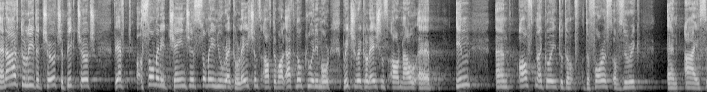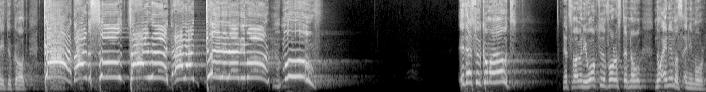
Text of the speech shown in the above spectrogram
And I have to lead a church, a big church, we have so many changes, so many new regulations. After a while, I have no clue anymore which regulations are now uh, in. And often I go into the, the forest of Zurich and I say to God, God, I'm so tired. I don't get it anymore. Move. It has to come out. That's why when you walk to the forest, there are no, no animals anymore.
